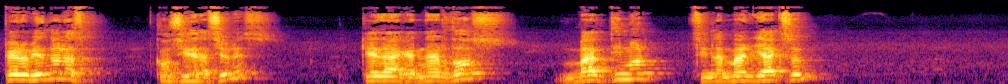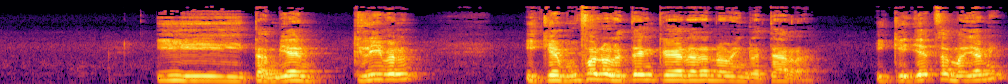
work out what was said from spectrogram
pero viendo las consideraciones, queda ganar dos Baltimore sin Lamar Jackson y también Cleveland y que Buffalo le tenga que ganar a Nueva Inglaterra y que Jets a Miami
